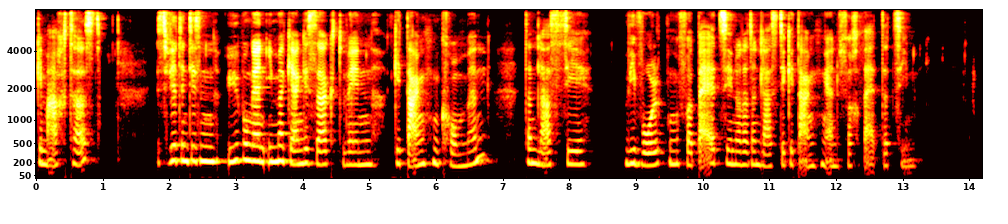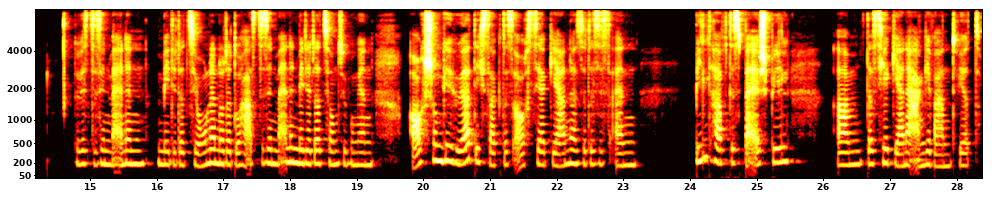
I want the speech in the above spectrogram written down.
gemacht hast. Es wird in diesen Übungen immer gern gesagt, wenn Gedanken kommen, dann lass sie wie Wolken vorbeiziehen oder dann lass die Gedanken einfach weiterziehen. Du wirst es in meinen Meditationen oder du hast es in meinen Meditationsübungen auch schon gehört. Ich sage das auch sehr gerne. Also das ist ein bildhaftes Beispiel, ähm, das hier gerne angewandt wird.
